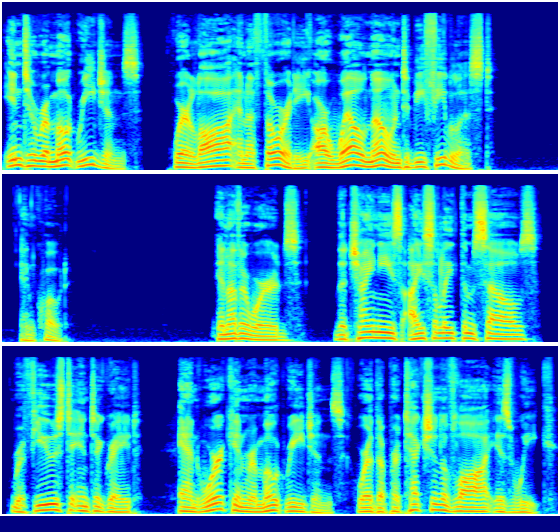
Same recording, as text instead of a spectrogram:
into remote regions where law and authority are well known to be feeblest. In other words, the Chinese isolate themselves, refuse to integrate, and work in remote regions where the protection of law is weak.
